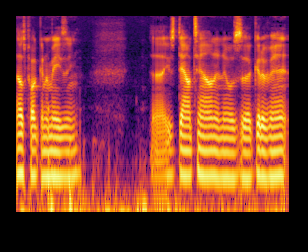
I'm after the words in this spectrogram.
That was fucking amazing. Uh, he was downtown, and it was a good event.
